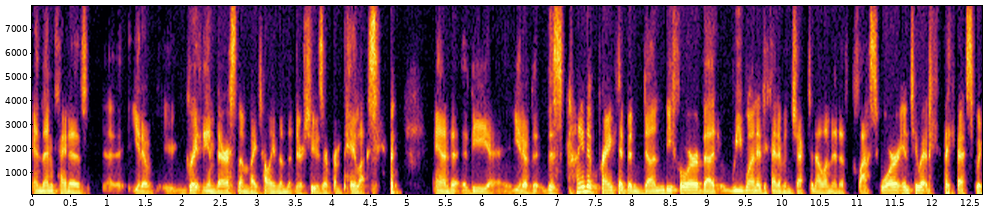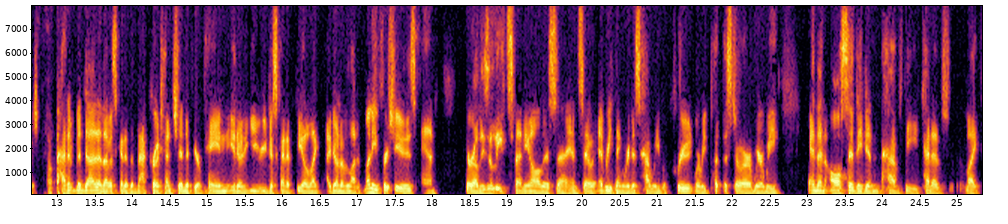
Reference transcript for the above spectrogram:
And then kind of, uh, you know, greatly embarrass them by telling them that their shoes are from Payless. and the you know the, this kind of prank had been done before but we wanted to kind of inject an element of class war into it i guess which hadn't been done. And that was kind of the macro tension if you're paying you know you, you just kind of feel like i don't have a lot of money for shoes and there are all these elites spending all this uh, and so everything we're just how we recruit where we put the store where we and then also they didn't have the kind of like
